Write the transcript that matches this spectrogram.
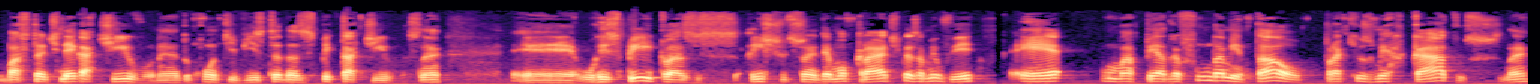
bastante negativo, né, do ponto de vista das expectativas, né. É, o respeito às instituições democráticas, a meu ver, é uma pedra fundamental para que os mercados né,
